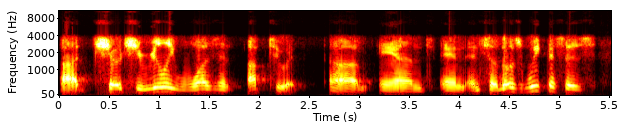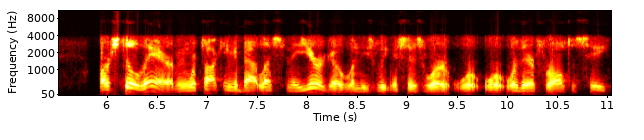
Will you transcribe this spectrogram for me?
Uh, showed she really wasn't up to it, um, and and and so those weaknesses are still there. I mean, we're talking about less than a year ago when these weaknesses were were, were, were there for all to see.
